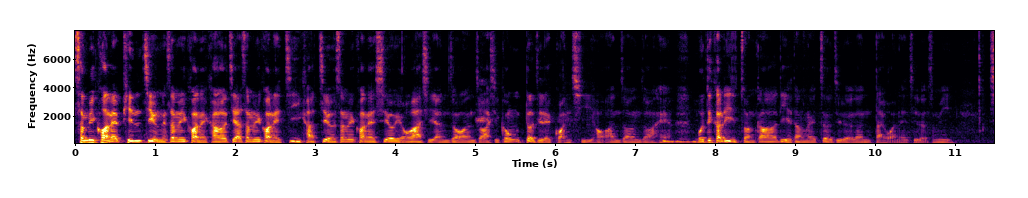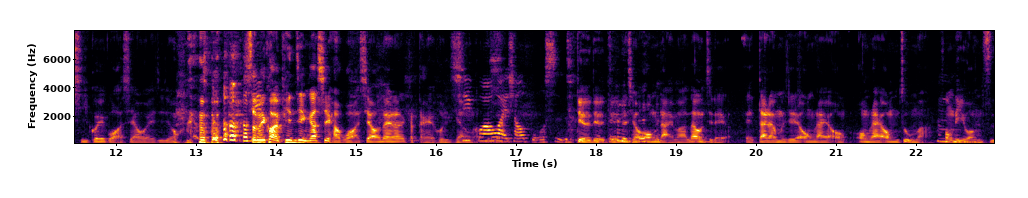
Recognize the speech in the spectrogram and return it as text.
什物款的品种，什物款的较好食，什物款的籽较少，什物款的小药啊是安怎安怎，是讲倒一个管区吼，安怎安怎嘿啊。无的确你是专家，你会当来做即个咱台湾的即个什物西瓜外销的即种，什物款的品种较适合外销，咱咱甲大家分享。西瓜外销博士。对对对，就像翁来嘛，咱有一个诶，台南有一个翁来翁翁来翁主嘛，凤梨王子。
